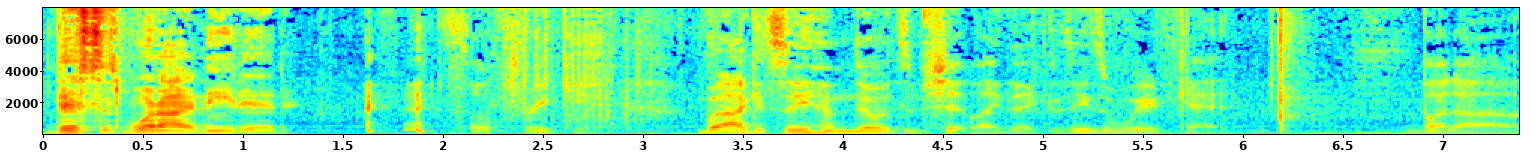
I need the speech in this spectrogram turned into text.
This is what I needed. so freaky. But I could see him doing some shit like that because he's a weird cat. But uh,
